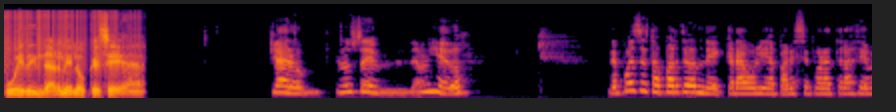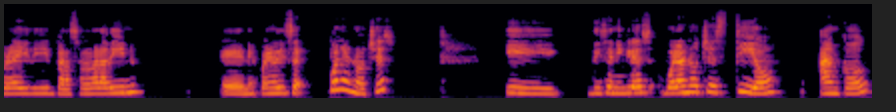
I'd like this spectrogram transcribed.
Pueden darle lo que sea. Claro, no sé, da miedo. Después de esta parte donde Crowley aparece por atrás de Brady para salvar a Dean, en español dice buenas noches. Y dice en inglés buenas noches, tío, uncle.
